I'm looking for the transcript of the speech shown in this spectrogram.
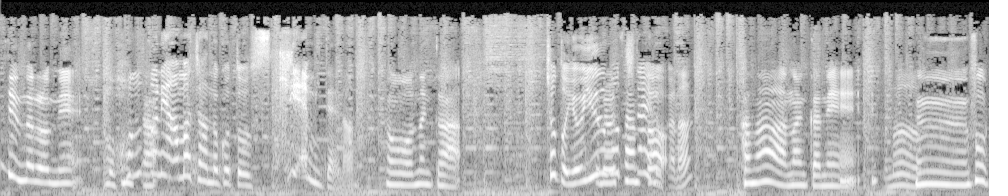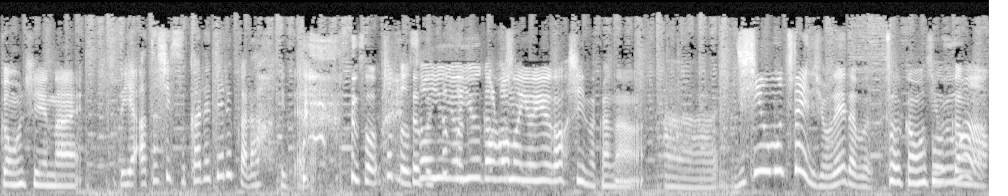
て言うんだろうね。もう本当にあまちゃんのことを好きみたいなそう、なんか、ちょっと余裕持ちたいのかな？かななんかね、うん、そうかもしれない。ちょっといや私好かれてるからみたいな そう。ちょっとそういう余裕が欲しい心の余裕が欲しいのかな。あー自信を持ちたいんでしょうね、多分。そうかも、自そうかも。、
